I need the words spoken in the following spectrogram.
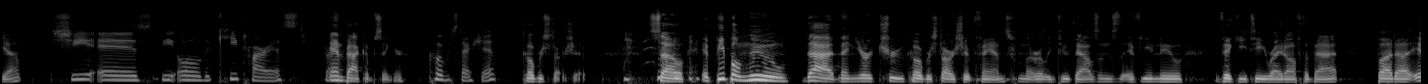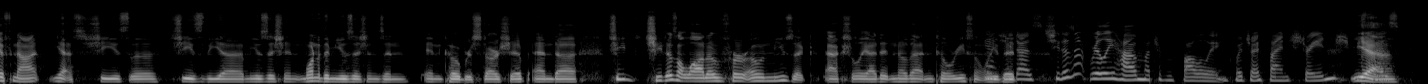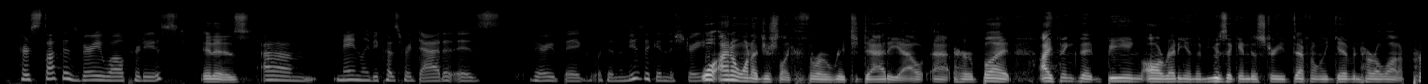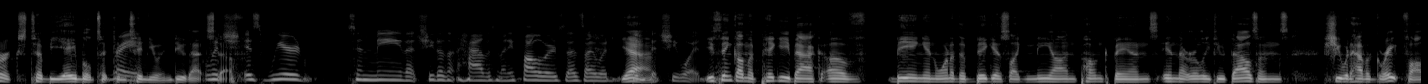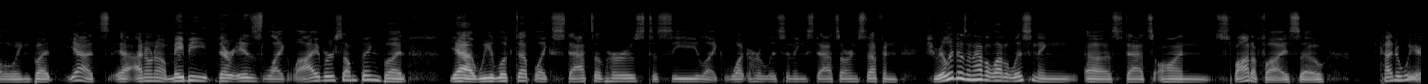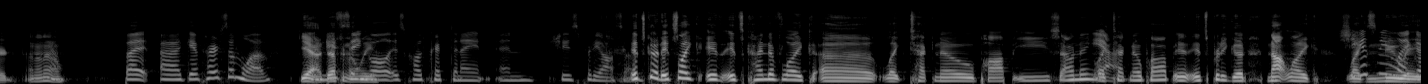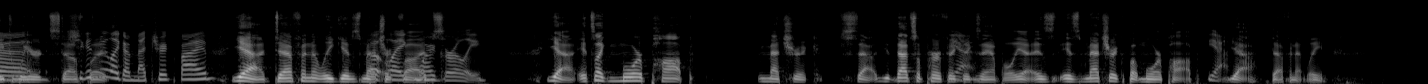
Yep. She is the old guitarist from And backup singer, Cobra Starship. Cobra Starship. So if people knew that, then you're true Cobra Starship fans from the early 2000s. If you knew Vicky T right off the bat, but uh, if not, yes, she's the she's the uh, musician, one of the musicians in in Cobra Starship, and uh, she she does a lot of her own music. Actually, I didn't know that until recently. Yeah, she does. She doesn't really have much of a following, which I find strange. Yeah. Because her stuff is very well produced. it is. Um, mainly because her dad is very big within the music industry. Well, I don't want to just like throw Rich Daddy out at her, but I think that being already in the music industry definitely given her a lot of perks to be able to Right. continue and do that which stuff. is weird to me that she doesn't have as many followers as I would Yeah. think that she would. You think on the piggyback of being in one of the biggest like neon punk bands in the early 2000s, she would have a great following, but yeah, it's yeah, I don't know. Maybe there is like live or something, but yeah, we looked up like stats of hers to see like what her listening stats are and stuff and she really doesn't have a lot of listening uh stats on Spotify, so kind of weird. I don't know. but uh, give her some love. Yeah, definitely. single is called Kryptonite, and she's pretty awesome. It's good. It's like it, it's kind of like uh like techno pop y sounding, Yeah. like techno pop. It, it's pretty good. Not like she like new like age a, weird stuff, She gives but me like a metric vibe, yeah, definitely gives but metric like more girly. Yeah, it's like more pop metric sound. That's a perfect Yeah. example. Yeah, is is metric but more pop. Yeah. Yeah, definitely.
